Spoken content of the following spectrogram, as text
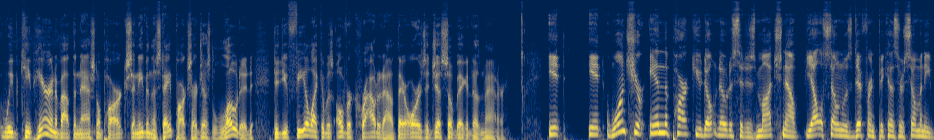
we keep hearing about the national parks and even the state parks are just loaded. Did you feel like it was overcrowded out there, or is it just so big it doesn't matter? it it once you're in the park you don't notice it as much now yellowstone was different because there's so many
